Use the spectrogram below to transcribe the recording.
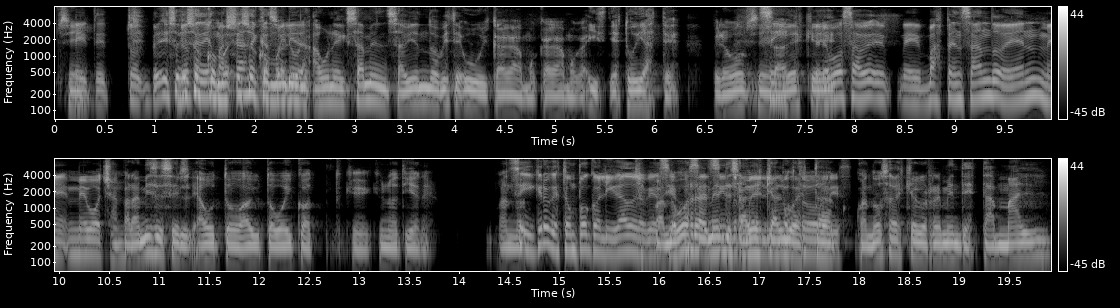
Sí. te- te- to- Pero eso, no eso te es como, desmayás eso de es como ir a un, casualidad. a un examen sabiendo, viste, uy, cagamos, cagamos, ca- y estudiaste. Pero vos. Sí, sabés que. pero vos sabés, eh, vas pensando en me, me bochan. Para mí ese es el auto, auto boicot que, que uno tiene. Cuando, Sí, creo que está un poco ligado a lo que cuando decía vos José, realmente del que algo está. Cuando vos sabés que algo realmente está mal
